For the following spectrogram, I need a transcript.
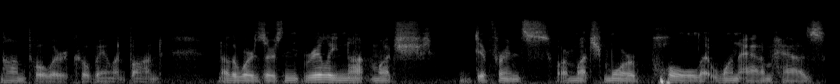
nonpolar covalent bond. In other words, there's really not much difference or much more pull that one atom has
